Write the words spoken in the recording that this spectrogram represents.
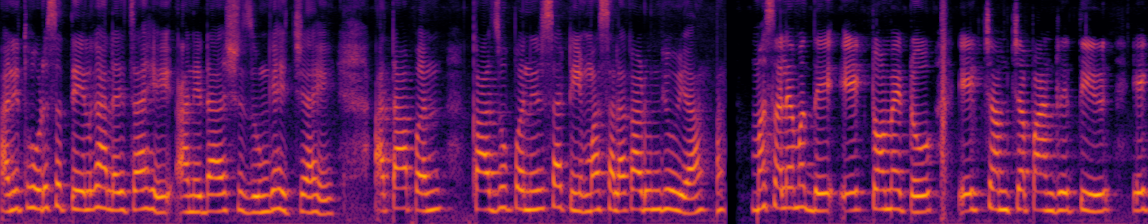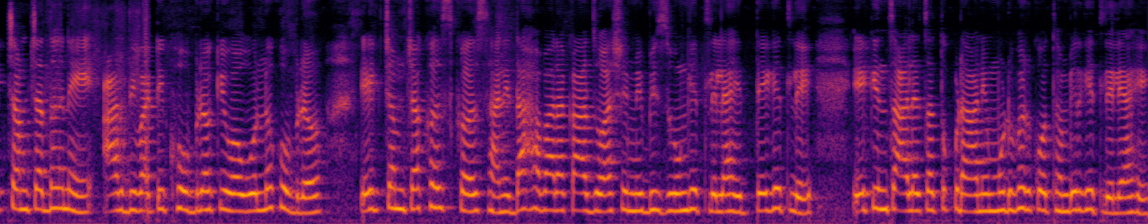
आणि थोडंसं तेल घालायचं आहे आणि डाळ शिजवून घ्यायची आहे. आता आपण काजू पनीरसाठी मसाला काढून घेऊया. मसाल्यामध्ये एक टोमॅटो एक चमचा पांढरे तीळ एक चमचा धने अर्धी वाटी खोबरं किंवा ओलं खोबरं एक चमचा खसखस आणि दहा बारा काजू असे मी भिजवून घेतलेले आहेत. ते घेतले. एक इंच आल्याचा तुकडा आणि मुठभर कोथिंबीर घेतलेली आहे.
